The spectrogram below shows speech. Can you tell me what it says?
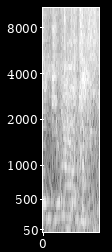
the dragon.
